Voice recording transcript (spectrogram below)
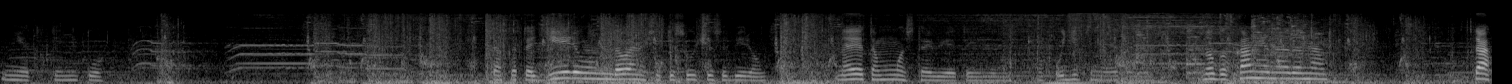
Нет, это не то. Так, это дерево. Ну, давай на всякий случай заберем. На этом острове это именно. Находится на этом. Много камня надо нам. Так,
